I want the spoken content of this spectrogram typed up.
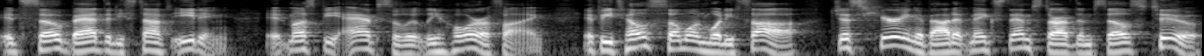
It's so bad that he stopped eating. It must be absolutely horrifying. If he tells someone what he saw, just hearing about it makes them starve themselves too.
